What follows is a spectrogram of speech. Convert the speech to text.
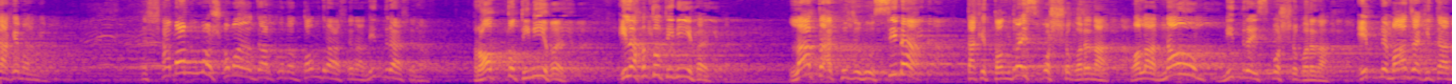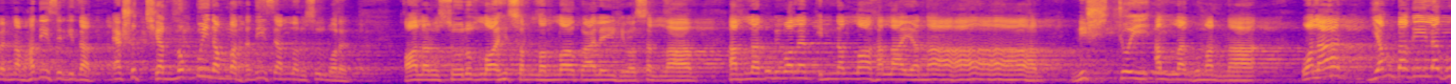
কাকে মানবো? সামান্য সময় যার কোনো তন্দ্রা আসে না, নিদ্রা আসে না। রব তো তিনিই হয়, ইলাহ তো তিনিই হয়। লাতা খুজুহু সিনা তাকে তন্দ্রা স্পর্শ করে না ওলা নাওম নিদ্রা স্পর্শ করে না ইবনে মাজা কিতাবের নাম হাদিসের কিতাব একশো ছিয়ানব্বই নাম্বার হাদিসে আল্লাহ রসুল বলেন قال رسول الله صلى الله عليه وسلم আল্লাহ নবী বলেন ইন্নাল্লাহ লা ইয়ানাম নিশ্চয়ই আল্লাহ ঘুমান না ওয়ালা ইয়ামবাগি লাহু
